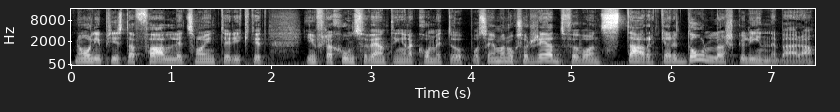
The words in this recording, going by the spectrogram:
När oljepriset har fallit så har inte riktigt inflationsförväntningarna kommit upp. Och så är man också rädd för vad en starkare dollar skulle innebära.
